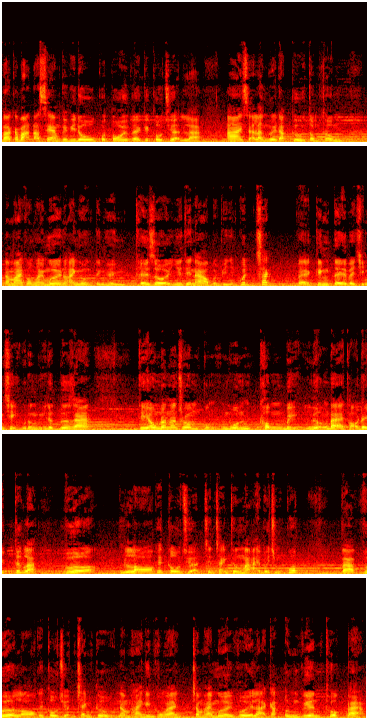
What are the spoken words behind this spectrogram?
và các bạn đã xem cái video của tôi về cái câu chuyện là ai sẽ là người đắc cử tổng thống. Năm 2020 nó ảnh hưởng tình hình thế giới như thế nào bởi vì những quyết sách về kinh tế, về chính trị của nước Mỹ được đưa ra. Thì ông Donald Trump cũng muốn không bị lưỡng bề thọ địch, tức là vừa lo cái câu chuyện chiến tranh thương mại với Trung Quốc và vừa lo cái câu chuyện tranh cử năm 2020 với lại các ứng viên thuộc đảng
